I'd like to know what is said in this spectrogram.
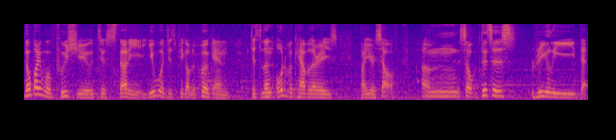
Nobody will push you to study. You will just pick up the book and just learn all the vocabularies by yourself. Um, so this is really that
